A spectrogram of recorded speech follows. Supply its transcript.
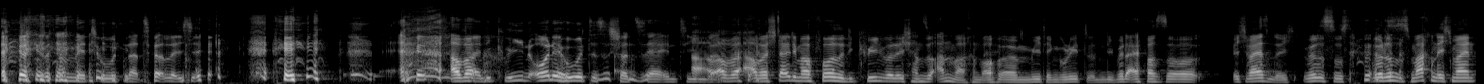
mit Hut natürlich. Aber, die Queen ohne Hut, das ist schon sehr intim. dann. aber, aber stell dir mal vor, so die Queen würde ich schon so anmachen auf ähm, Meet and Greet und die würde einfach so, ich weiß nicht, würdest du es würdest du's machen? Ich meine,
